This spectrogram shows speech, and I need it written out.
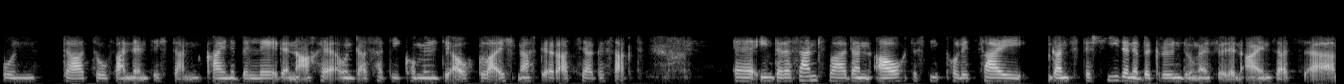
Und dazu fanden sich dann keine Belege nachher und das hat die Community auch gleich nach der Razzia gesagt. Äh, interessant war dann auch, dass die Polizei ganz verschiedene Begründungen für den Einsatz äh,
